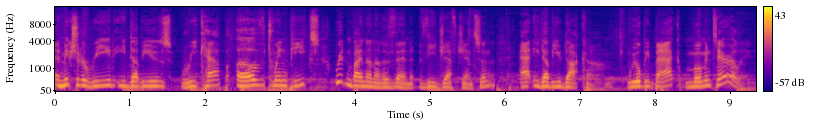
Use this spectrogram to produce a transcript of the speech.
and make sure to read EW's recap of Twin Peaks, written by none other than the Jeff Jensen at ew.com. We'll be back momentarily.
